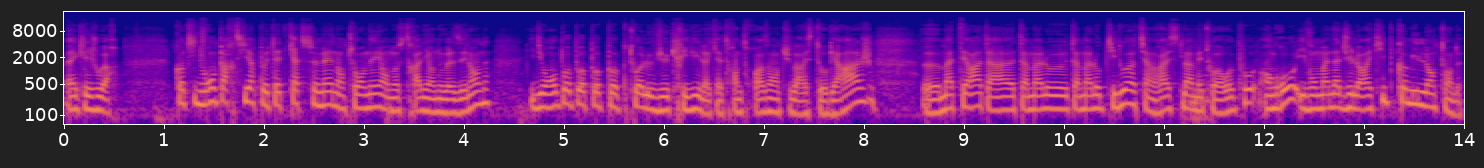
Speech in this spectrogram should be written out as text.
avec les joueurs. Quand ils devront partir peut-être 4 semaines en tournée en Australie, en Nouvelle-Zélande, ils diront hop, hop, hop, hop, hop, toi le vieux Crivy là qui a 33 ans, tu vas rester au garage. Euh, Matera, t'as as mal, au- t'as mal au petit doigt, tiens, reste là, mets-toi au repos. En gros, ils vont manager leur équipe comme ils l'entendent.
